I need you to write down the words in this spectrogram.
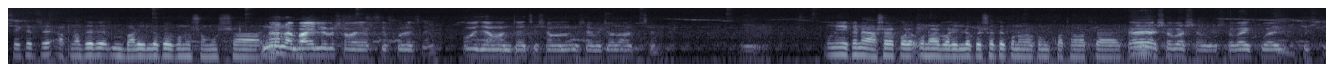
সেক্ষেত্রে আপনাদের বাড়ির লোকের কোনো সমস্যা? না না বাইরের লোক সবাই অ্যাকসেপ্ট করেছে। ও যেমন চাইছে সেমন হিসাবে চলা হচ্ছে। উনি এখানে আসার পর ওনার বাড়ির লোকের সাথে কোনো রকম কথাবার্তা? হ্যাঁ হ্যাঁ, সবার সঙ্গে। সবাই খুবই খুশি।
